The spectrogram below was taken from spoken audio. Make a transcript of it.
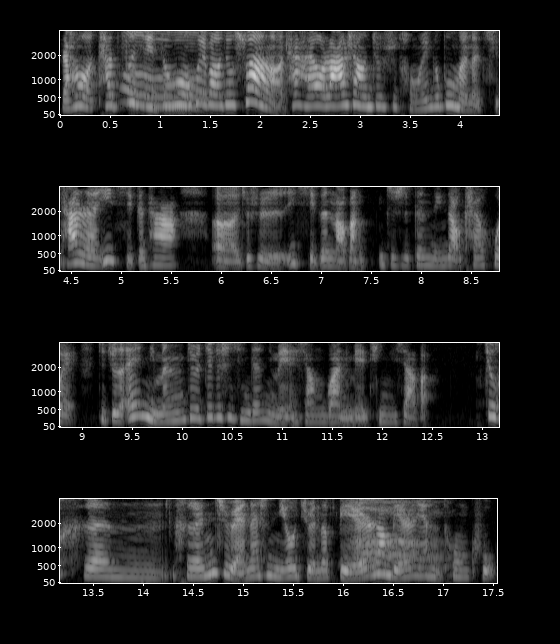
然后他自己周末汇报就算了，他还要拉上就是同一个部门的其他人一起跟他，呃，就是一起跟老板，就是跟领导开会，就觉得哎，你们就是这个事情跟你们也相关，你们也听一下吧，就很很卷，但是你又卷得别人，让别人也很痛苦，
